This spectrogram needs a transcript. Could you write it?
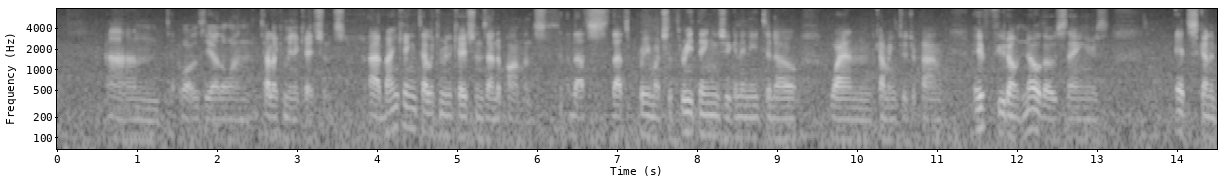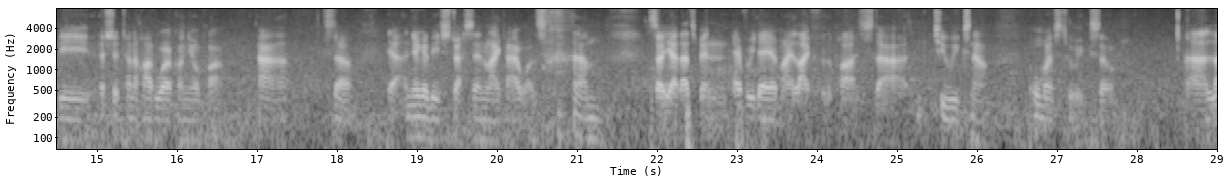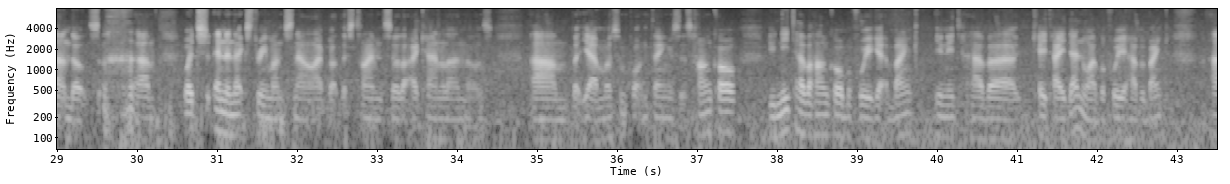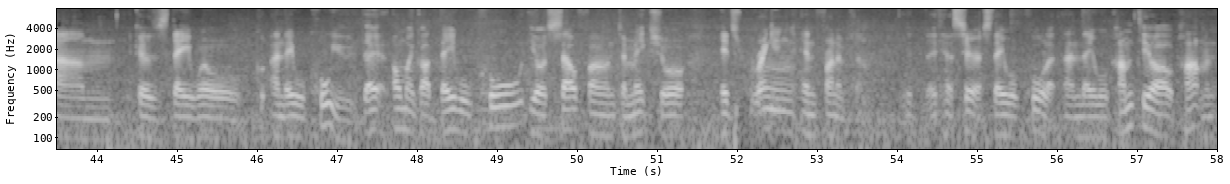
and what was the other one? Telecommunications uh, banking, telecommunications, and apartments. That's that's pretty much the three things you're going to need to know when coming to Japan. If you don't know those things, it's going to be a shit ton of hard work on your part. Uh, so yeah, and you're going to be stressing like I was. um, so yeah, that's been every day of my life for the past uh, two weeks now, almost two weeks. So uh, learn those. Um, which in the next three months now I've got this time so that I can learn those. Um, but yeah most important things is Hanko you need to have a Hanko before you get a bank. You need to have a Keitai Denwa before you have a bank. Um, because they will and they will call you. They oh my god they will call your cell phone to make sure it's ringing in front of them. Serious. They will call it and they will come to your apartment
